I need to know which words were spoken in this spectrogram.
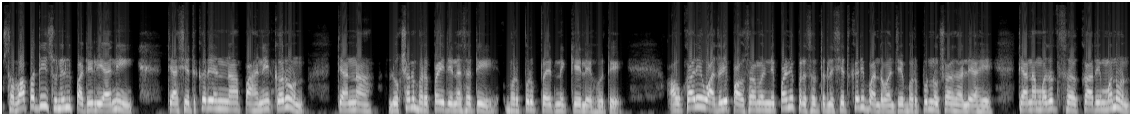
सभापती सुनील पाटील यांनी त्या शेतकऱ्यांना पाहणी करून त्यांना नुकसान भरपाई देण्यासाठी भरपूर प्रयत्न केले होते. अवकाळी वादळी पावसामुळे निपाणी परिसरातील शेतकरी बांधवांचे भरपूर नुकसान झाले आहे. त्यांना मदत सहकारी म्हणून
